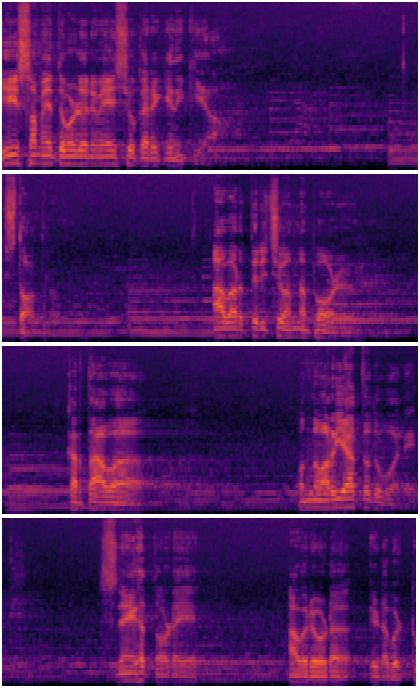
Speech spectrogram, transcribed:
ഈ സമയത്ത് മുഴുവനും യേശു കരയ്ക്ക് നിൽക്കുക. സ്തോത്രം. അവർ തിരിച്ചു വന്നപ്പോൾ കർത്താവ് ഒന്നും അറിയാത്തതുപോലെ സ്നേഹത്തോടെ അവരോട് ഇടപെട്ടു.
